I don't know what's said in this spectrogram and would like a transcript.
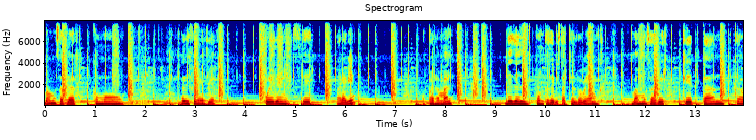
Vamos a hablar cómo la diferencia pueden ser para bien o para mal desde el punto de vista que lo veamos. Vamos a ver qué tanta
